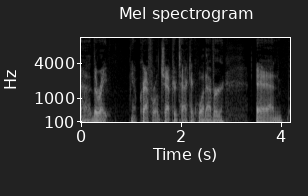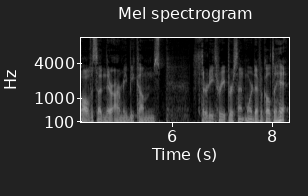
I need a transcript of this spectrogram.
uh, the right, you know, craft world chapter tactic, whatever. And all of a sudden their army becomes 33% more difficult to hit.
